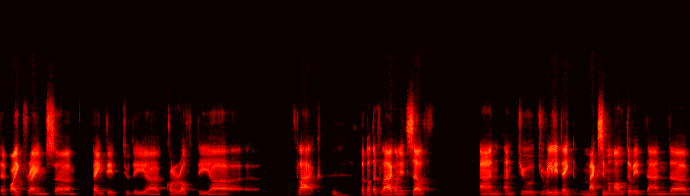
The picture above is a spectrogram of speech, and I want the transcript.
the bike frames um, painted to the uh, color of the uh, flag, mm-hmm. but not a flag on itself and and to to really take maximum out of it and uh,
